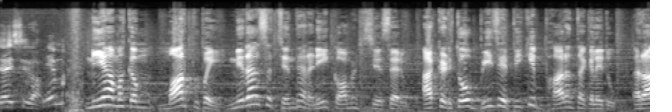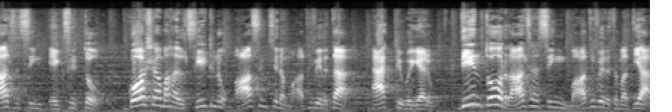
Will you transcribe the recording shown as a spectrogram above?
జై శ్రీరామ్. నియామకం మార్పుపై నిరాశ చెందానని కామెంట్స్ చేశారు. అక్కడితో బీజేపీకి భారం తగ్గలేదు. రాజసింగ్ ఎగ్జిట్తో గోషామహల్ సీటును ఆశించిన మాధవీలత యాక్టివ్ అయ్యారు. దీంతో రాజాసింగ్ మాధవీలత మధ్య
